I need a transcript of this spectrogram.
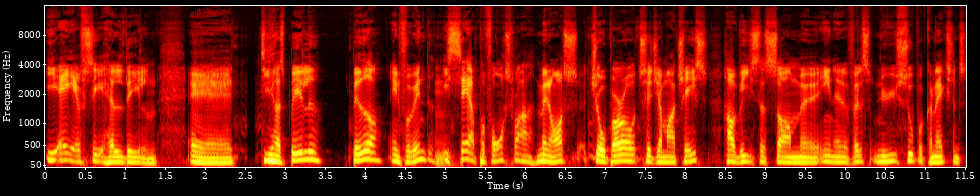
i AFC-halvdelen. Uh, de har spillet bedre end forventet, mm. især på forsvaret, men også Joe Burrow til Jamar Chase har vist sig som uh, en af NFL's nye super connections.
